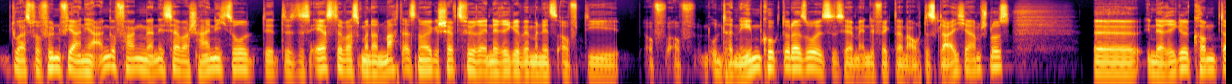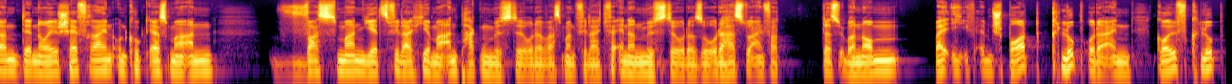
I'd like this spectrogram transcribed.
du hast vor fünf Jahren hier angefangen, dann ist ja wahrscheinlich so das Erste, was man dann macht als neuer Geschäftsführer in der Regel, wenn man jetzt auf die auf, auf ein Unternehmen guckt oder so, ist es ja im Endeffekt dann auch das Gleiche am Schluss. Äh, in der Regel kommt dann der neue Chef rein und guckt erstmal an, was man jetzt vielleicht hier mal anpacken müsste oder was man vielleicht verändern müsste oder so. Oder hast du einfach das übernommen? Weil ich, im Sportclub oder ein Golfclub,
